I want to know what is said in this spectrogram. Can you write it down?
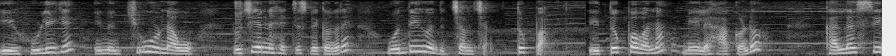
ಈ ಹುಳಿಗೆ ಇನ್ನೊಂದು ಚೂರು ನಾವು ರುಚಿಯನ್ನು ಹೆಚ್ಚಿಸಬೇಕು ಅಂದರೆ ಒಂದೇ ಒಂದು ಚಮಚ ತುಪ್ಪ. ಈ ತುಪ್ಪವನ್ನು ಮೇಲೆ ಹಾಕ್ಕೊಂಡು ಕಲಸಿ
